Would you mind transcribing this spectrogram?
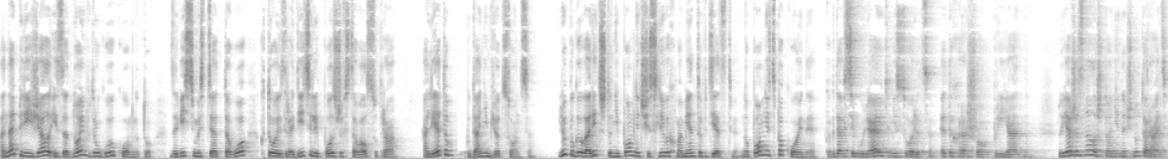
Она переезжала из одной в другую комнату, в зависимости от того, кто из родителей позже вставал с утра, а летом куда не бьет солнце. Люба говорит, что не помнит счастливых моментов в детстве, но помнит спокойные, когда все гуляют и не ссорятся. Это хорошо, приятно. Но я же знала, что они начнут орать.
